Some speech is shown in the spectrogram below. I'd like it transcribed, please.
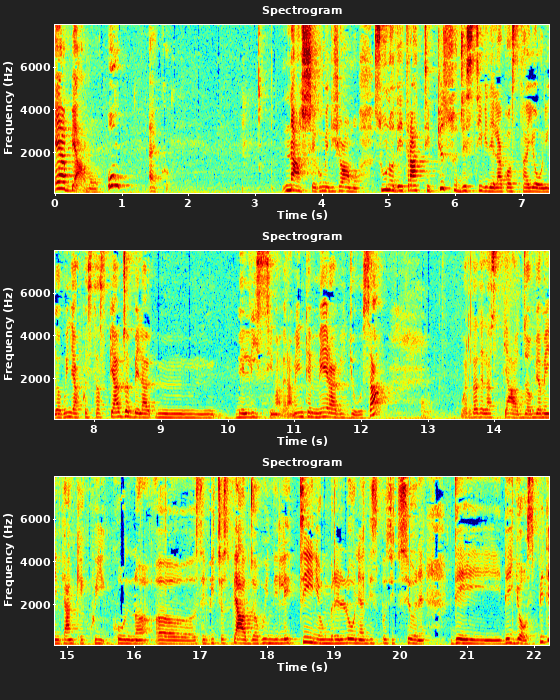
e abbiamo un ecco nasce come dicevamo su uno dei tratti più suggestivi della costa ionica quindi ha questa spiaggia bella, mm, bellissima veramente meravigliosa. Guardate la spiaggia ovviamente anche qui con uh, servizio spiaggia quindi lettini ombrelloni a disposizione dei, degli ospiti.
